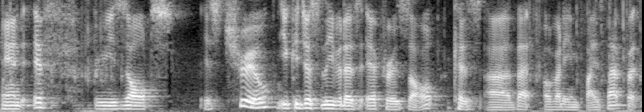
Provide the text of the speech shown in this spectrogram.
And if result is true, you could just leave it as if result, because uh, that already implies that. But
